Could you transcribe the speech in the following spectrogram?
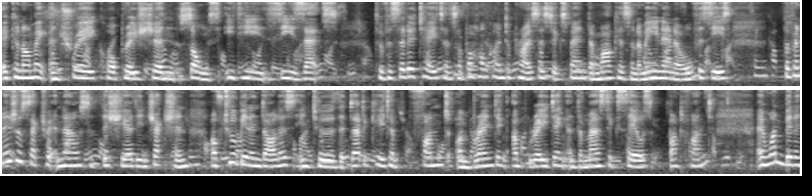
Economic and Trade Cooperation Zones (ETZs) to facilitate and support Hong Kong enterprises to expand their markets in the mainland and overseas. The financial sector announced this year the injection of $2 billion into the dedicated fund on branding, upgrading, and domestic sales (BUD Fund), and $1 billion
